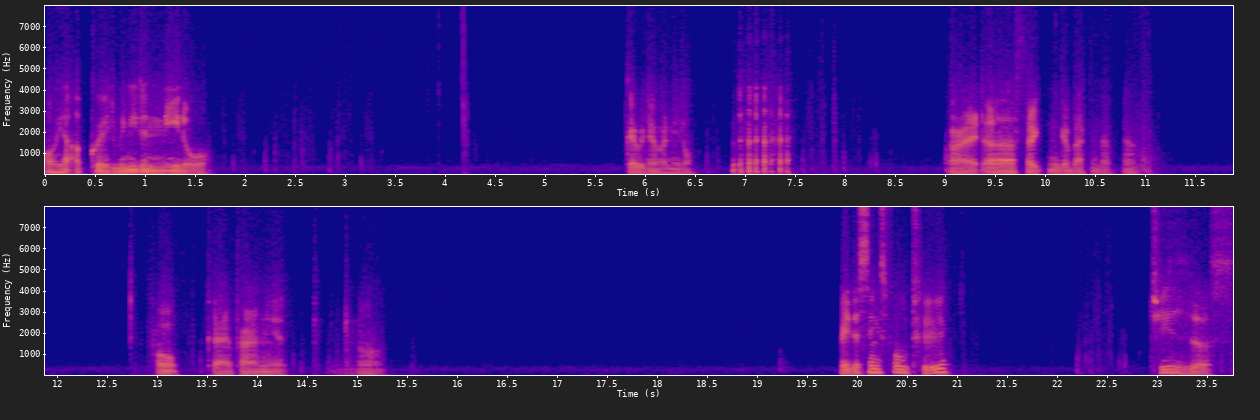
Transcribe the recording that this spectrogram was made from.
Oh yeah, upgrade. We need a needle. Okay, we don't have a needle. Alright, uh, if I can go back that now. Oh, okay, apparently it not. Wait, this thing's full too? Jesus.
